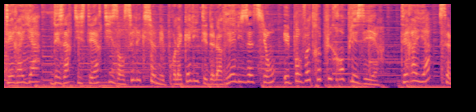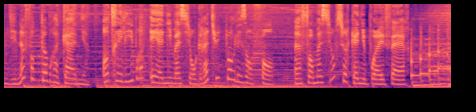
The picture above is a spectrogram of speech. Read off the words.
Terraya, des artistes et artisans sélectionnés pour la qualité de leur réalisation et pour votre plus grand plaisir. Terraya, samedi 9 octobre à Cagnes. Entrée libre et animation gratuite pour les enfants. Information sur cagnes.fr.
